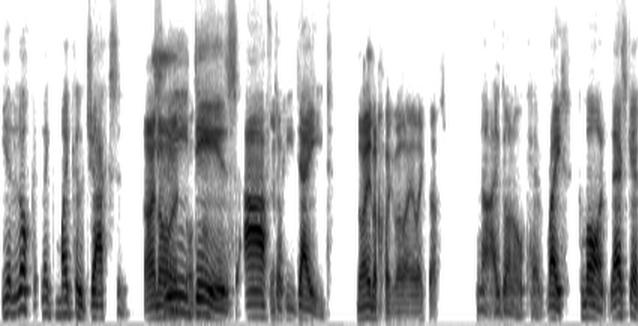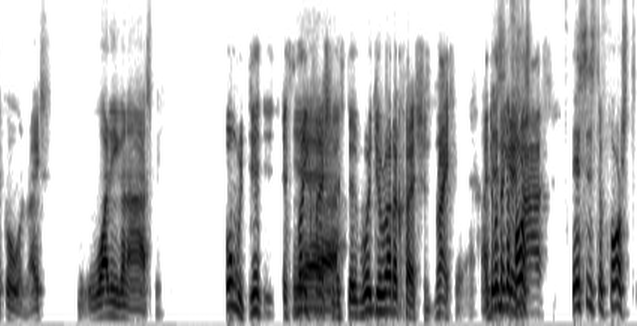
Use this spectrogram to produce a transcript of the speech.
You look like Michael Jackson I know. Three don't- days after he died. No, I look quite well. I like that. No, I don't know, Kev. Right, come on, let's get going. Right, what are you going to ask me? Oh. It's my Yeah. question. It's the would you rather question. Right. I don't this is think first. asked. This is the first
